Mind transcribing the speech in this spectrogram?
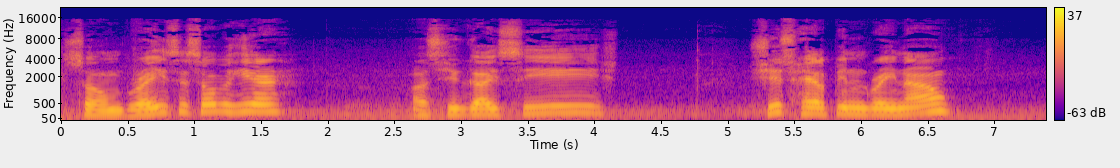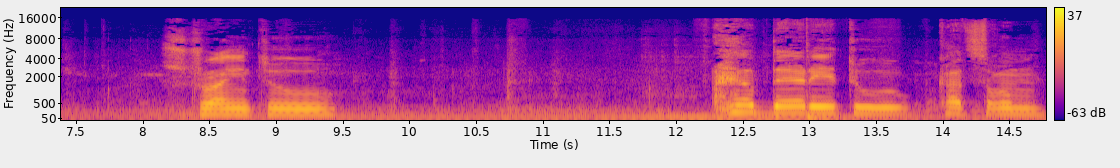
some braces over here. As you guys see, she's helping right now. She's trying to help daddy to cut some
